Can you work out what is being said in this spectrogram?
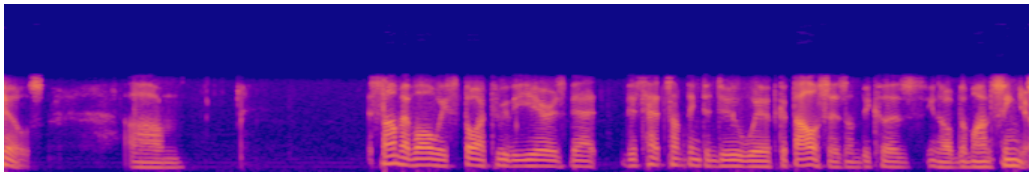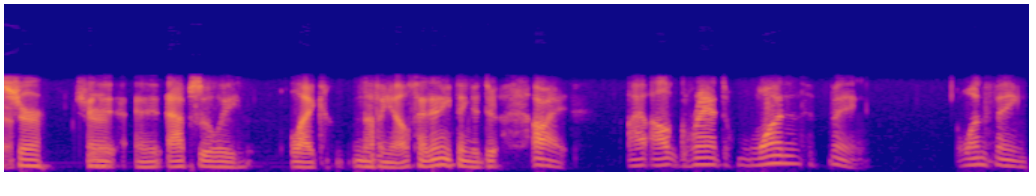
kills. Um, some have always thought through the years that this had something to do with Catholicism because, you know, of the Monsignor. Sure. Sure. And it, and it absolutely, like nothing else, had anything to do. All right, I, I'll grant one thing, one thing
